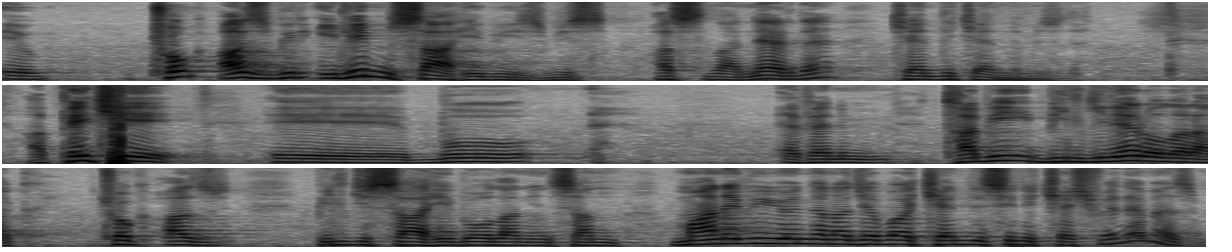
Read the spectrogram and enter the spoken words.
e, çok az bir ilim sahibiyiz biz aslında. Nerede? Kendi kendimizde. Ha, peki e, bu efendim tabi bilgiler olarak çok az bilgi sahibi olan insan manevi yönden acaba kendisini keşfedemez mi?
